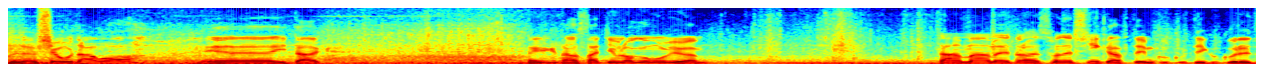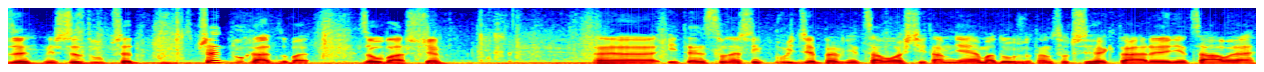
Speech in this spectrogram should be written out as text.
By nam się udało e, i tak. Tak jak na ostatnim vlogu mówiłem. Tam mamy trochę słonecznika w, tym, w tej kukurydzy. Jeszcze z dwóch, przed, sprzed dwóch lat, zauważcie. E, I ten słonecznik pójdzie pewnie całości. Tam nie ma dużo. Tam są 3 hektary niecałe.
